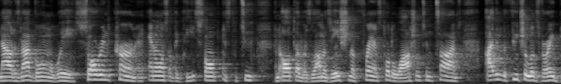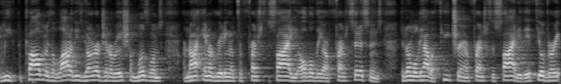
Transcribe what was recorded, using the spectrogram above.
now it is not going away. Soren Kern, an analyst at the Gatestone Institute and author of Islamization of France, told the Washington Times, I think the future looks very bleak. The problem is a lot of these younger generation Muslims are not integrating into French society, although they are French citizens. They don't really have a future in French society. They feel very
